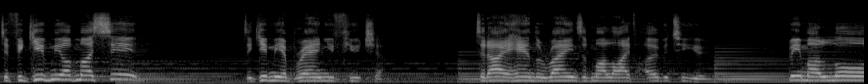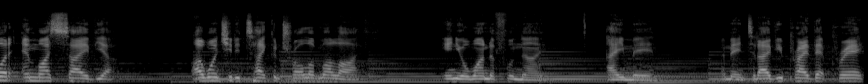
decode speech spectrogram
to forgive me of my sin, to give me a brand new future. Today, I hand the reins of my life over to you. Be my Lord and my Savior. I want you to take control of my life in your wonderful name. Amen. Amen. Today, if you prayed that prayer,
